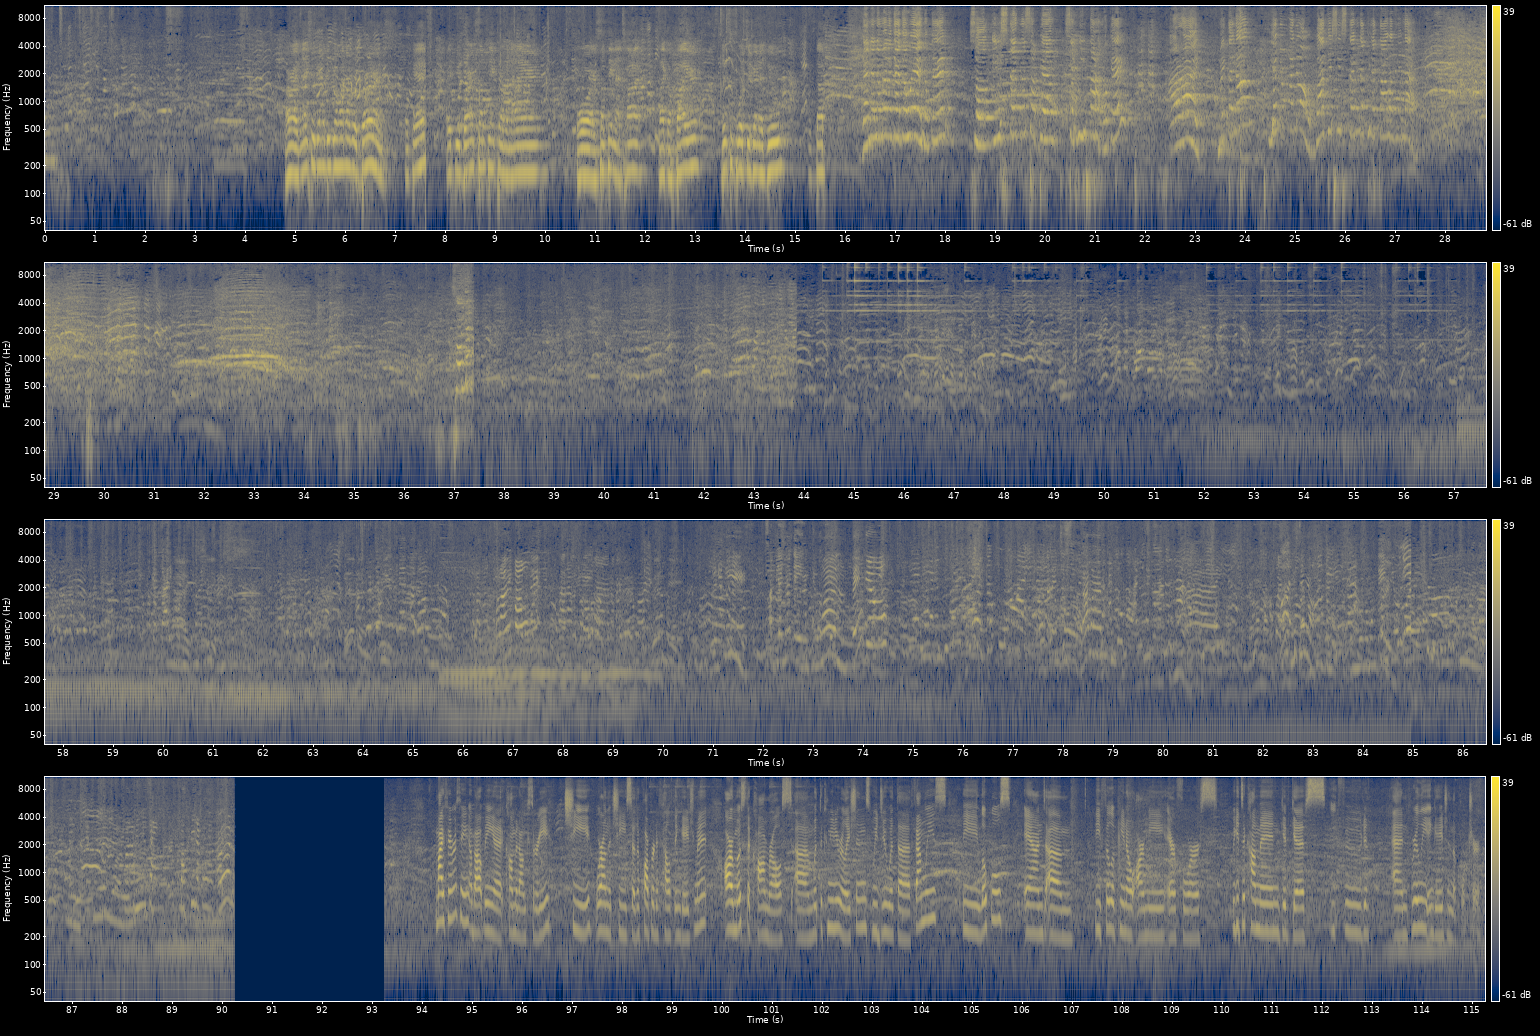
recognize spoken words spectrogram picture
All right, next we're gonna be going over burns. Okay, if you burn something from an iron or something that's hot, like a fire, this is what you're gonna do. Stop. Body system Marami pa ako eh. 20. Sabihan nyo, thank you. Thank you. My favorite thing about being at KAMANDAG 3, CHI, we're on the CHI, so the Cooperative Health Engagement, are most of the COMRELs. Um, with the community relations, we do with the families, the locals, and um, the Filipino Army, Air Force. We get to come in, give gifts, eat food, and really engage in the culture.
